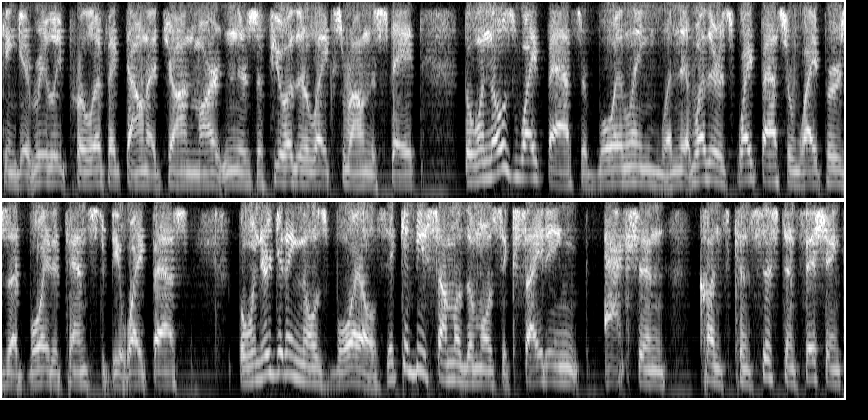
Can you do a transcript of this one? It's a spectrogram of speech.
can get really prolific down at John Martin. There's a few other lakes around the state, but when those white bass are boiling, when whether it's white bass or wipers, at Boyd it tends to be white bass. But when you're getting those boils, it can be some of the most exciting action cons- consistent fishing,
